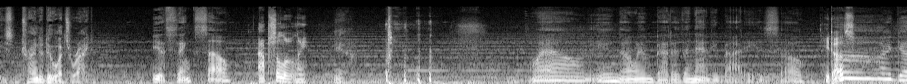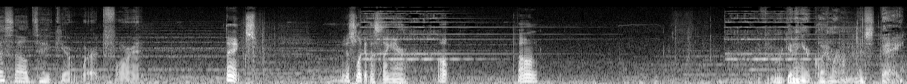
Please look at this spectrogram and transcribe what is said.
He's trying to do what's right. You think so? Absolutely. Yeah. Well, you know him better than anybody, so. He does? Uh, I guess I'll take your word for it. Thanks. Just look at this thing here. Oh. Phone. If you were getting your glamour on this day, then one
